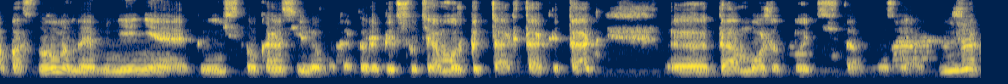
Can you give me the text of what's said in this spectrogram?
обоснованное мнение клинического консилиума, который говорит, что у тебя может быть так, так и так, э, да, может быть, там, не знаю, хуже,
